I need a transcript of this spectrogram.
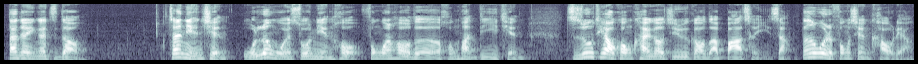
大家应该知道，在年前，我认为说年后封关后的红盘第一天，指数跳空开高几率高达八成以上。但是为了风险考量，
